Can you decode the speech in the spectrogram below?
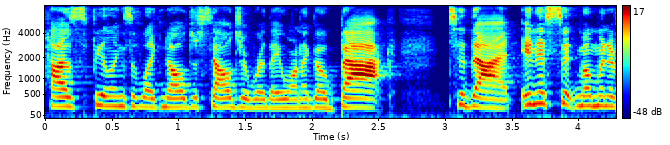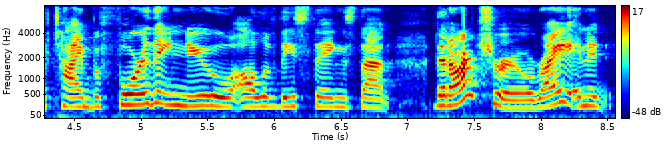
has feelings of like nostalgia where they want to go back to that innocent moment of time before they knew all of these things that that are true right? And it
